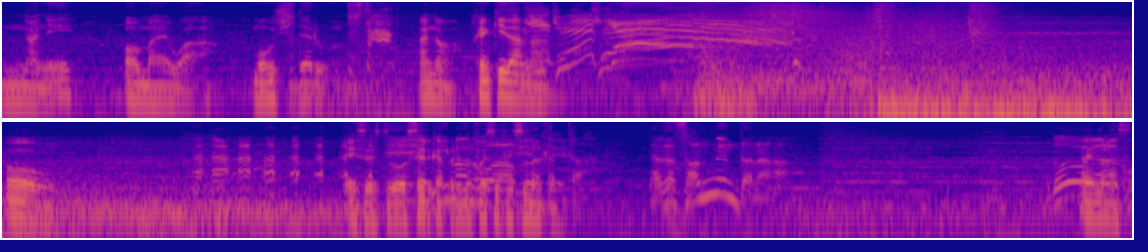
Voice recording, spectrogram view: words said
Nani? Omae wa Monshideru. Ah no, Genkidama. Oh. Eso estuvo cerca, pero no fue suficiente. Además,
